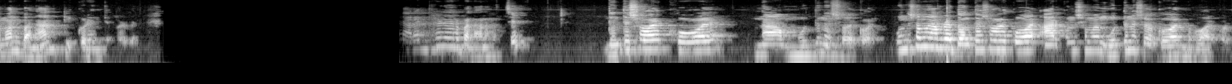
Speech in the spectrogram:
এমন বানান ঠিক করে নিতে পারবেন। ধরনের বানান হচ্ছে। দন্ত সহায় কয় না মূর্ধন্য সহায় কয় কোন সময় আমরা দন্ত সহায় কয় আর কোন সময় মূর্ধন্য সহায় কয় ব্যবহার করব?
